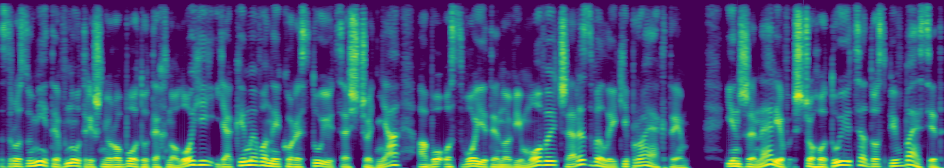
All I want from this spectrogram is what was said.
зрозуміти внутрішню роботу технологій, якими вони користуються щодня, або освоїти нові мови через великі проекти, інженерів, що готуються до співбесід,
